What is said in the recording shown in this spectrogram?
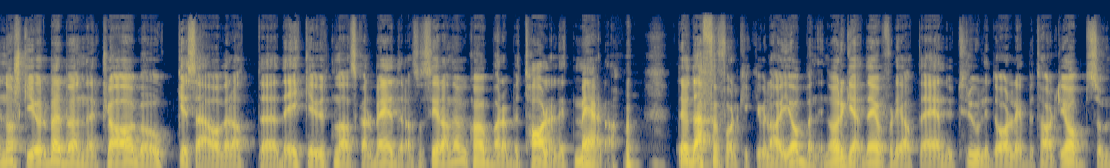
norske jordbærbønder klager og okker seg over at eh, det ikke er utenlandske arbeidere. Så sier han ja, du kan jo bare betale litt mer, da. Det er jo derfor folk ikke vil ha jobben i Norge. Det er jo fordi at det er en utrolig dårlig betalt jobb som,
